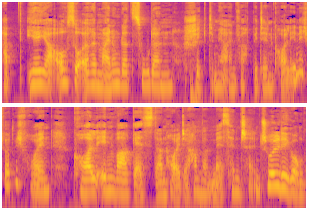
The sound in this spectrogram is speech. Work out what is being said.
habt ihr ja auch so eure Meinung dazu, dann schickt mir einfach bitte ein Call-in. Ich würde mich freuen. Call-in war gestern, heute haben wir Messenger. Entschuldigung.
